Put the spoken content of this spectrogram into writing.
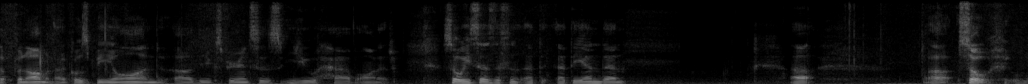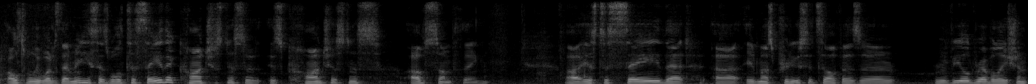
the phenomena. It goes beyond uh, the experiences you have on it. So he says this at the, at the end then. Uh, uh, so ultimately, what does that mean? He says, well, to say that consciousness is consciousness of something uh, is to say that uh, it must produce itself as a revealed revelation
